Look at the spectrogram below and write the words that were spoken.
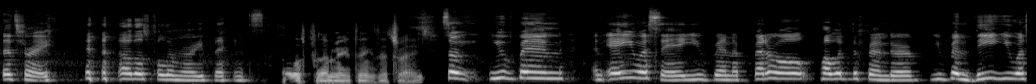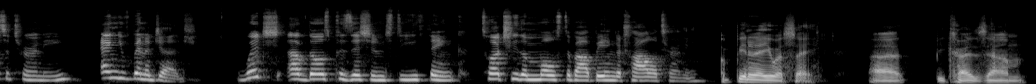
That's right. all those preliminary things. All those preliminary things. That's right. So you've been an AUSA, you've been a federal public defender, you've been the U.S. attorney, and you've been a judge. Which of those positions do you think taught you the most about being a trial attorney? Being an AUSA, uh, because um,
